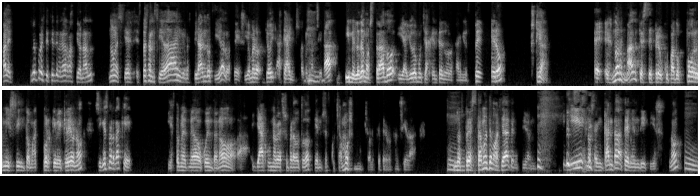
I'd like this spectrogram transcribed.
Vale, me puedes decir de manera racional, no, es que esto es ansiedad y respirando, sí, ya lo sé. Yo, me lo, yo hace años que tengo ansiedad y me lo he demostrado y ayudo a mucha gente todos los años. Pero, hostia, eh, es normal que esté preocupado por mis síntomas, porque me creo, ¿no? Sí que es verdad que, y esto me, me he dado cuenta, ¿no? Ya una vez superado todo, que nos escuchamos mucho los que tenemos ansiedad. Nos prestamos demasiada atención y nos encanta la tremenditis, ¿no? Mm,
